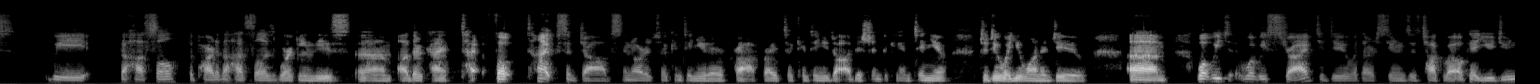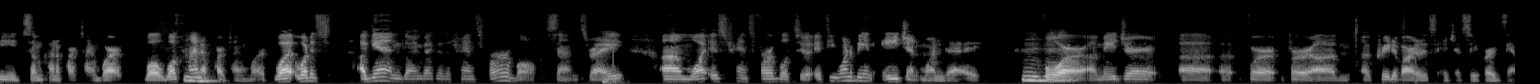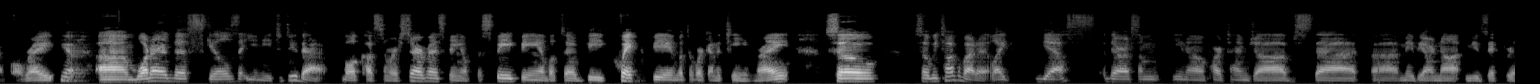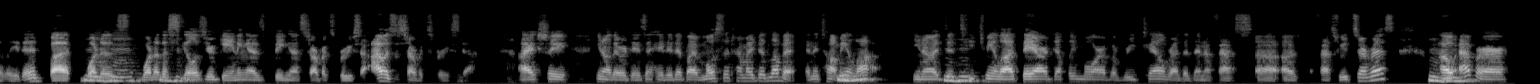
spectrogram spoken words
we the hustle, the part of the hustle is working these um, other kind type, types of jobs in order to continue to craft, right? To continue to audition, to continue to do what you want to do. Um, what we what we strive to do with our students is talk about, okay, you do need some kind of part time work. Well, what kind mm-hmm. of part time work? What what is again going back to the transferable sense, right? Um, what is transferable to if you want to be an agent one day mm-hmm. for a major uh, for for um, a creative artist agency, for example, right? Yeah. Um, what are the skills that you need to do that? Well, customer service, being able to speak, being able to be quick, being able to work on a team, right? So, so we talk about it like yes, there are some you know part time jobs that uh, maybe are not music related, but what mm-hmm. is what are the mm-hmm. skills you're gaining as being a Starbucks barista? I was a Starbucks barista. I actually, you know, there were days I hated it, but most of the time I did love it, and it taught me mm-hmm. a lot. You know, it did mm-hmm. teach me a lot. They are definitely more of a retail rather than a fast uh, a fast food service. Mm-hmm. However,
